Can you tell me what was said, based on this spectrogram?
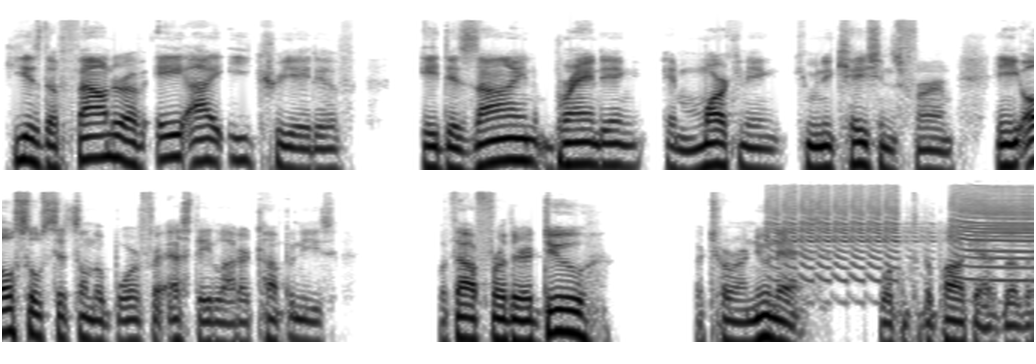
he is the founder of AIE Creative, a design, branding, and marketing communications firm. And he also sits on the board for Estee Lauder Companies. Without further ado, Arturo Nunez. Welcome to the podcast, brother.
